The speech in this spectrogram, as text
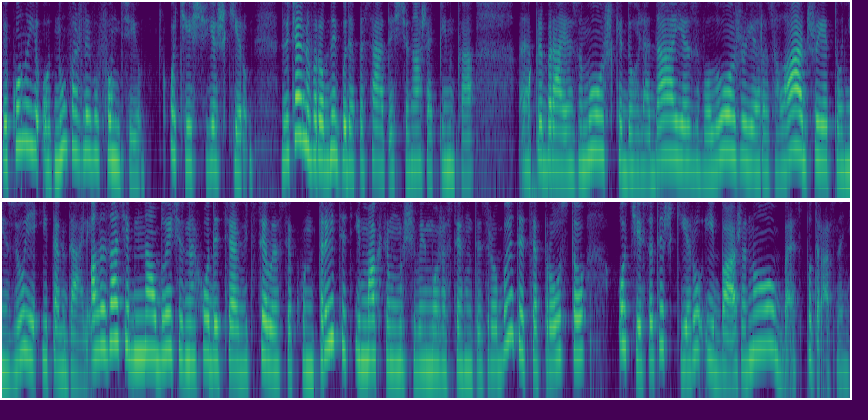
виконує одну важливу функцію очищує шкіру. Звичайно, виробник буде писати, що наша пінка е, прибирає зморшки, доглядає, зволожує, розгладжує, тонізує і так далі. Але засіб на обличчі знаходиться від сили секунд 30, і максимум, що він може встигнути зробити, це просто очистити шкіру і бажано без подразнень.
